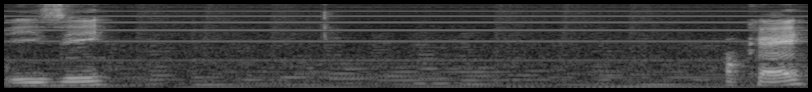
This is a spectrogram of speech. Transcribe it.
Easy. Okay.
